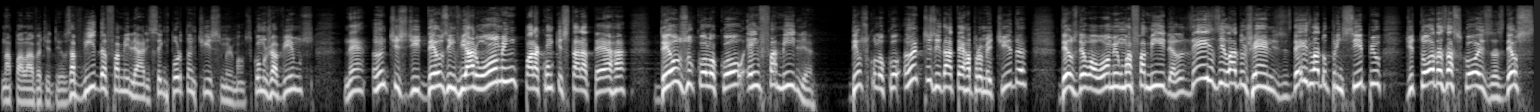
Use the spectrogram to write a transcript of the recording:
na palavra de Deus. A vida familiar, isso é importantíssimo, irmãos. Como já vimos, né, antes de Deus enviar o homem para conquistar a terra, Deus o colocou em família. Deus colocou, antes de dar a terra prometida, Deus deu ao homem uma família, desde lá do Gênesis, desde lá do princípio de todas as coisas. Deus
